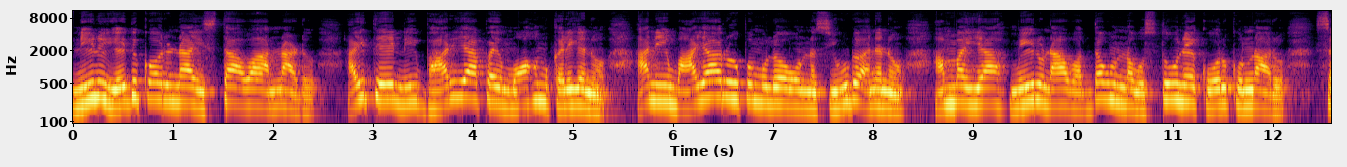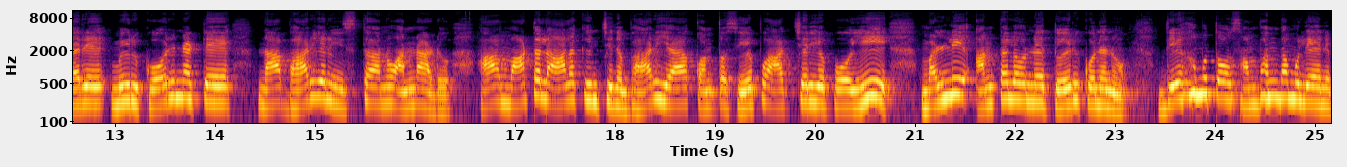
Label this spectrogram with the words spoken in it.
నేను ఏది కోరినా ఇస్తావా అన్నాడు. అయితే అయితే నీ భార్యపై మోహము కలిగను అని మాయారూపములో ఉన్న శివుడు అనను. అమ్మయ్య మీరు నా వద్ద ఉన్న వస్తువునే కోరుకున్నారు. సరే మీరు కోరినట్టే నా భార్యను ఇస్తాను అన్నాడు. ఆ మాటలు ఆలకించిన భార్య కొంతసేపు ఆశ్చర్యపోయి మళ్ళీ అంతలోనే తేరుకొనెను. దేహముతో సంబంధము లేని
